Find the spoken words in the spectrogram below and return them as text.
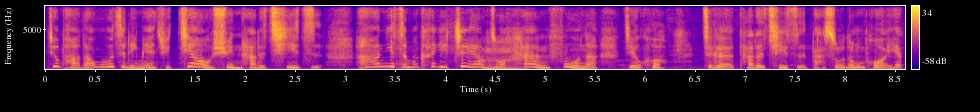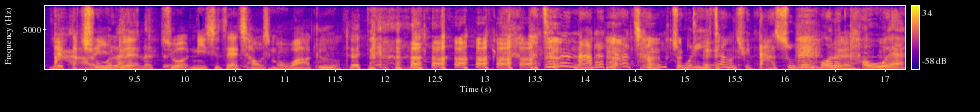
就跑到屋子里面去教训他的妻子啊，你怎么可以这样做悍妇呢？嗯、结果。这个他的妻子把苏东坡也打出来了，说你是在吵什么蛙哥？嗯、对，他真的拿了大长竹篱杖去打苏东坡的 头，哎，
